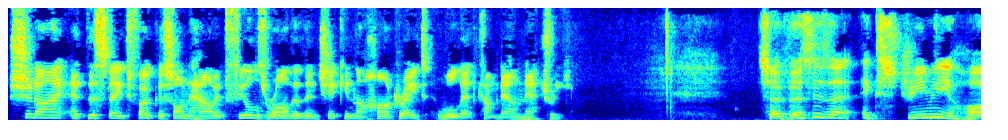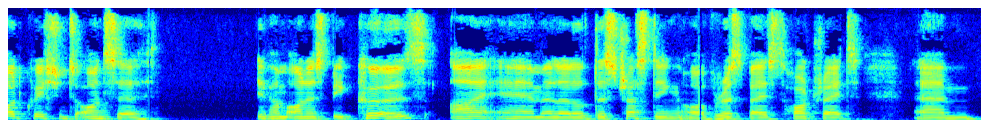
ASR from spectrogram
Should I at this stage focus on how it feels rather than checking the heart rate? Will that come down naturally? So this is an extremely hard question to answer, if I'm honest, because I am a little distrusting of wrist-based heart rate. Um,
